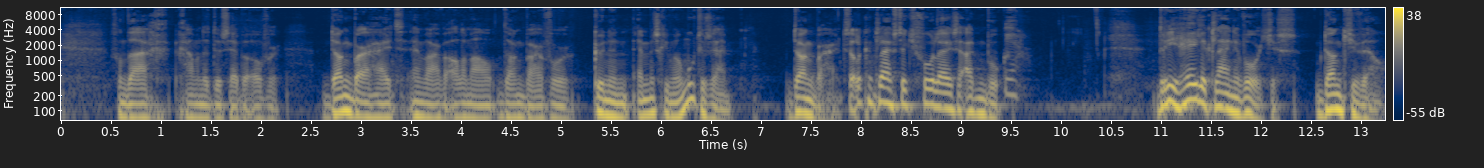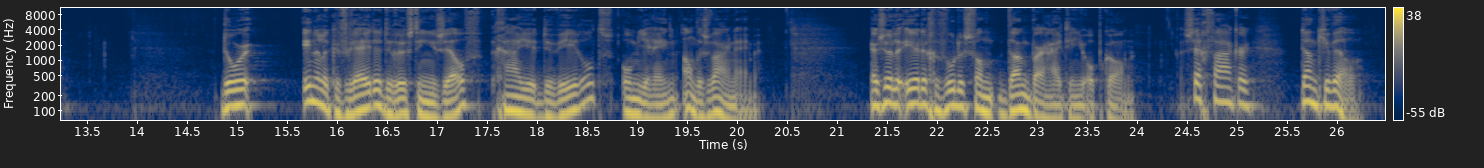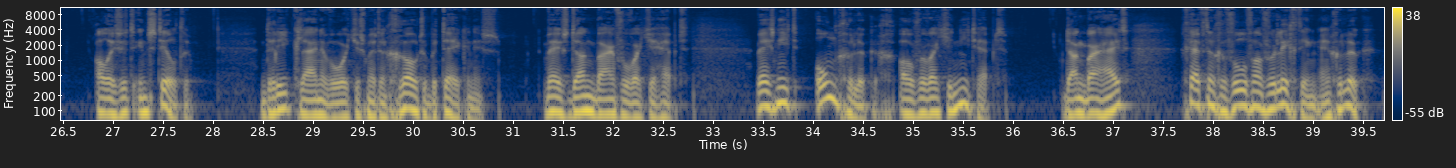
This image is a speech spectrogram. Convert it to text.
Vandaag gaan we het dus hebben over dankbaarheid en waar we allemaal dankbaar voor kunnen en misschien wel moeten zijn. Dankbaarheid. Zal ik een klein stukje voorlezen uit mijn boek? Ja. Drie hele kleine woordjes. Dank je wel. Door innerlijke vrede, de rust in jezelf, ga je de wereld om je heen anders waarnemen. Er zullen eerder gevoelens van dankbaarheid in je opkomen. Zeg vaker dank je wel, al is het in stilte. Drie kleine woordjes met een grote betekenis. Wees dankbaar voor wat je hebt. Wees niet ongelukkig over wat je niet hebt. Dankbaarheid geeft een gevoel van verlichting en geluk.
